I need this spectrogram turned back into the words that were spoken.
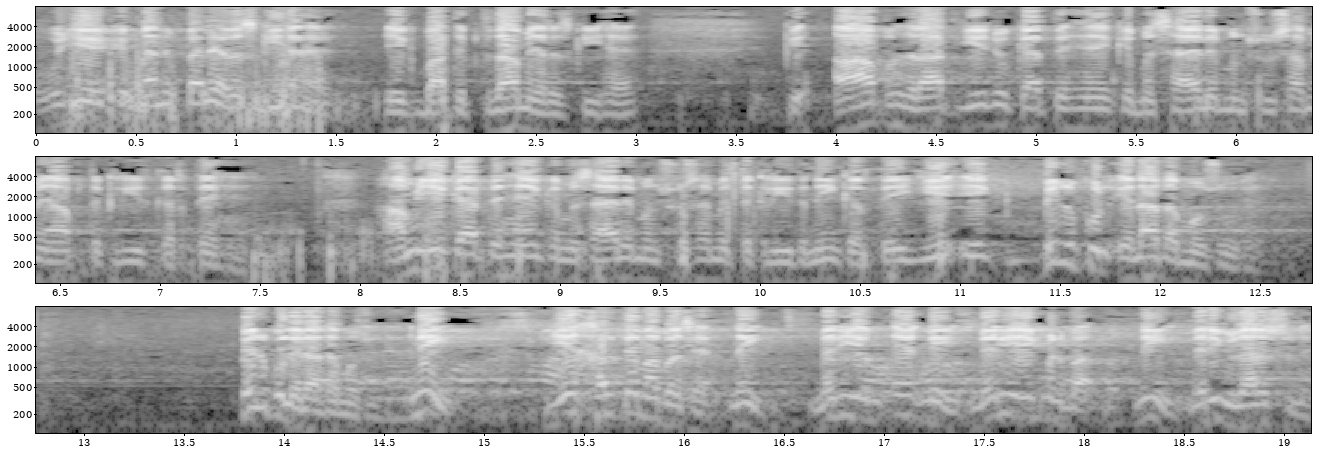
وہ یہ کہ میں نے پہلے عرض کیا ہے، ایک بات ابتدا میں عرض کی ہے کہ آپ حضرات یہ جو کہتے ہیں کہ مسائل منصوصہ میں آپ تقلید کرتے ہیں، ہم یہ کہتے ہیں کہ مسائل منصوصہ میں تقلید نہیں کرتے، یہ ایک بالکل ارادہ موضوع ہے۔ بالکل ارادہ موضوع ہے۔ نہیں، یہ خلط مبس ہے۔ نہیں، میری نہیں، میری ایک منٹ بات نہیں، میری گزارش سنیں۔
